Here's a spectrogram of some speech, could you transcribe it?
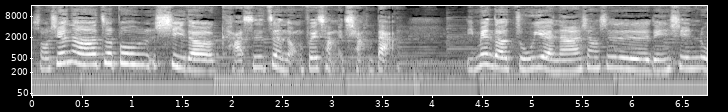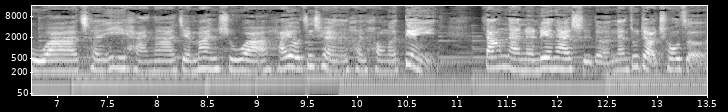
首先呢，这部戏的卡司阵容非常的强大，里面的主演啊，像是林心如啊、陈意涵啊、简曼书啊，还有之前很红的电影《当男人恋爱时》的男主角邱泽，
